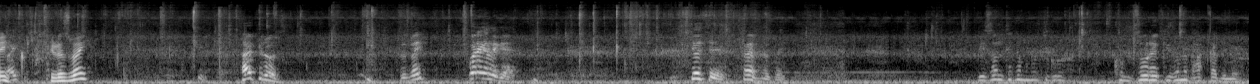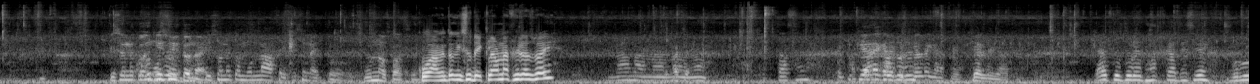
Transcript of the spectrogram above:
এই ফিরোজ ভাই? হ্যাঁ ফিরোজ। ফিরোজ ভাই করে গেলে কে কি হয়েছে? হ্যাঁ ফিরোজ ভাই। পিছন থেকে মনে হচ্ছে গুরু খুব জোরে কি যেন ধাক্কা দিল। পিছনে কোনো কিছুই তো নাই। পিছনে তো মুন্না আছে কিছু নাই তো। উন্নত আছে। কো আমি তো কিছু দেখলাম না ফিরোজ ভাই? না না না না না। তাছাড়া একটু খেয়াল রেখে খেয়াল রেখে এত জোরে ধাক্কা দিছে গুরু।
